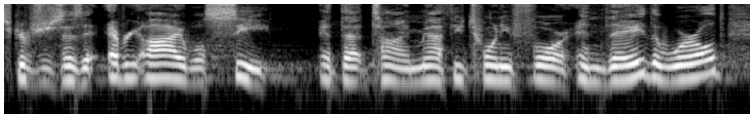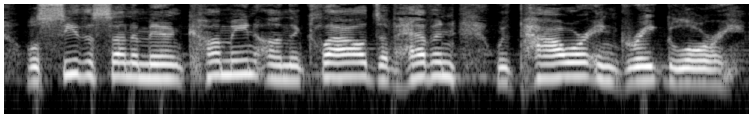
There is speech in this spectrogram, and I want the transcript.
Scripture says that every eye will see at that time, Matthew 24. And they, the world, will see the Son of Man coming on the clouds of heaven with power and great glory.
